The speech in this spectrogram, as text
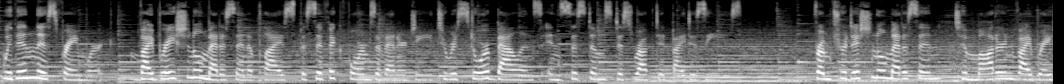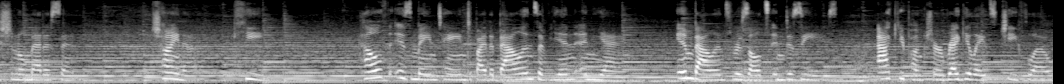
Within this framework, vibrational medicine applies specific forms of energy to restore balance in systems disrupted by disease. From traditional medicine to modern vibrational medicine. China, qi. Health is maintained by the balance of yin and yang. Imbalance results in disease. Acupuncture regulates qi flow.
